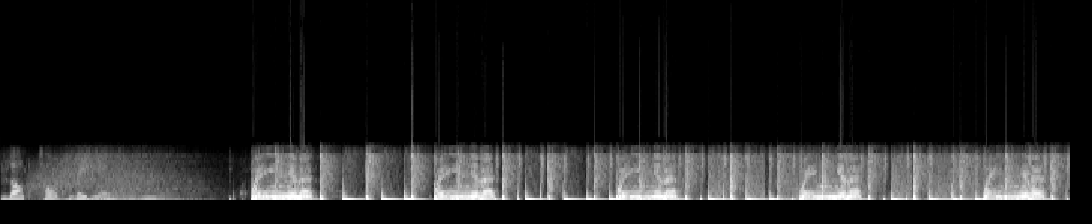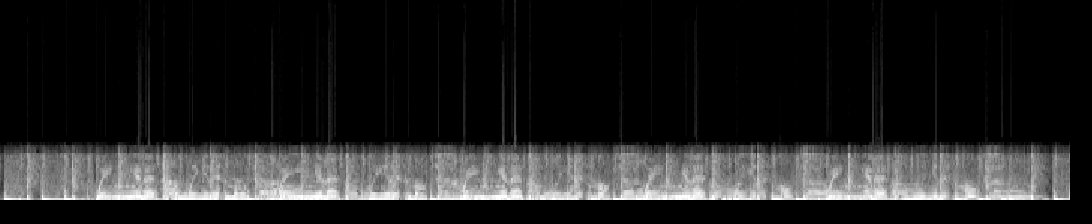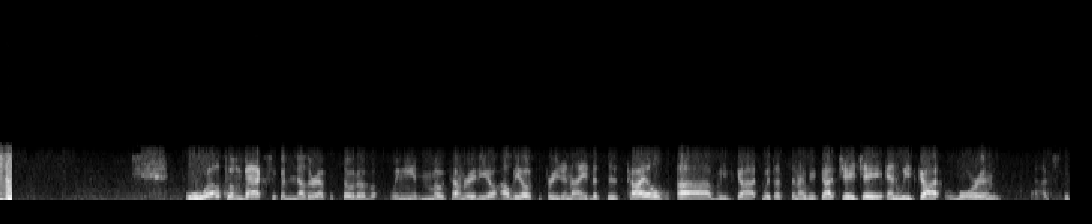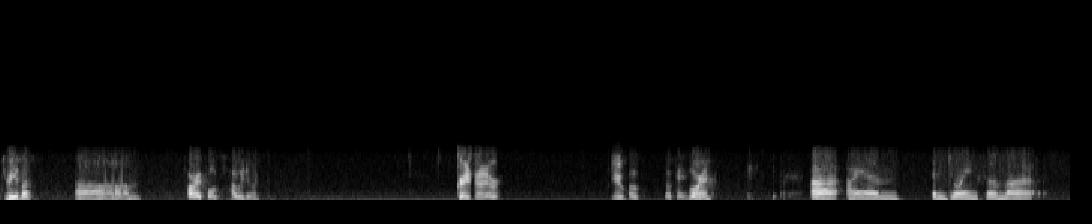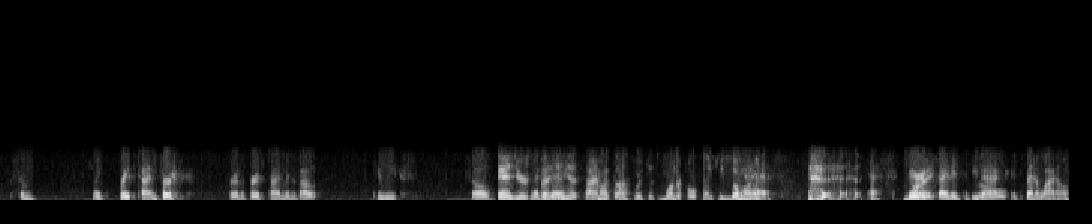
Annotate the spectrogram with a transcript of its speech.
Blog Talk Radio. Winging it. Radio. I'll be hosting for you tonight. This is Kyle. Uh, we've got with us tonight. We've got JJ and we've got Lauren. Uh, just the three of us. Um, all right, folks. How are we doing? Greatest night ever. You? Oh, okay, Lauren. Uh, I am enjoying some uh, some like break time for for the first time in about two weeks. So And you're spending that time with us, which is wonderful. Thank you so much. yes, yes, very right. excited to be So- back. It's been a while.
